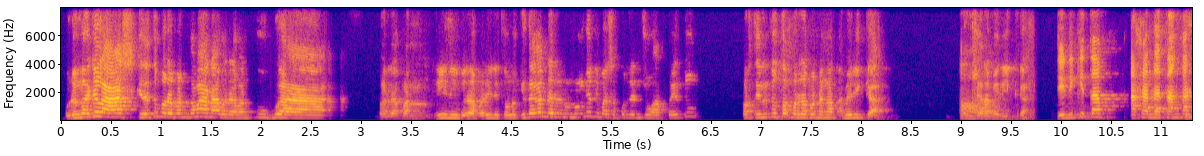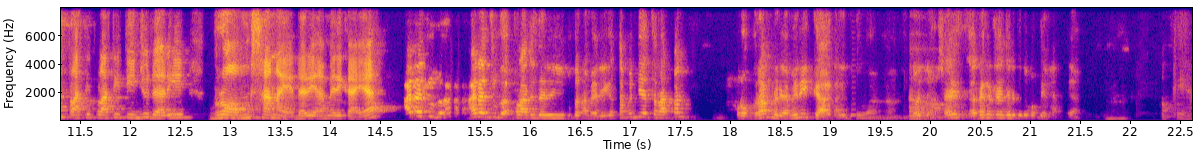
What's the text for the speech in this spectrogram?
udah nggak jelas kita tuh berhadapan ke mana, berhadapan Kuba, berhadapan ini, berhadapan ini. Kalau kita kan dari dulunya di masa Presiden Soeharto itu Pertina itu tetap berhadapan dengan Amerika, boxer Oh. Amerika. Jadi kita akan datangkan pelatih-pelatih tinju dari Bronx sana ya, dari Amerika ya. Ada juga ada juga pelatih dari bukan Amerika, tapi dia terapkan program dari Amerika gitu. Nah, aja. Oh. Saya ada saya jadi ketua. Ya. Oke,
